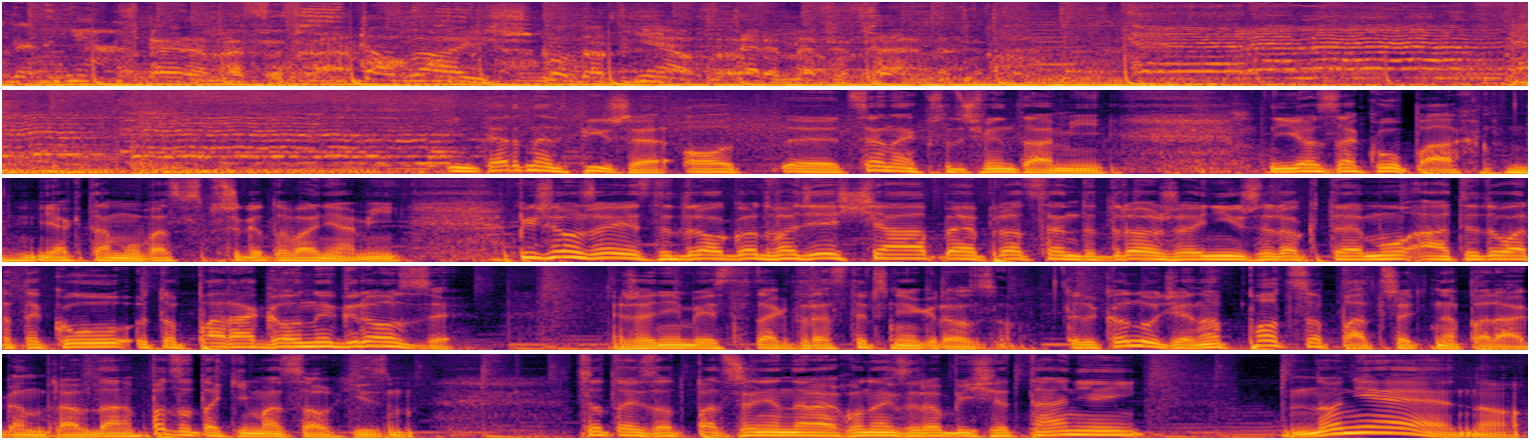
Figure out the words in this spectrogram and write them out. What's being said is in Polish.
szkoda dnia. RMFFM. Wstawaj, szkoda dnia w RMFFM. Internet pisze o y, cenach przed świętami i o zakupach, jak tam u was z przygotowaniami. Piszą, że jest drogo, 20% drożej niż rok temu, a tytuł artykułu to Paragony grozy. Że nie jest tak drastycznie grozo. Tylko ludzie, no po co patrzeć na paragon, prawda? Po co taki masochizm? Co to jest od patrzenia na rachunek zrobi się taniej? No nie, no.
